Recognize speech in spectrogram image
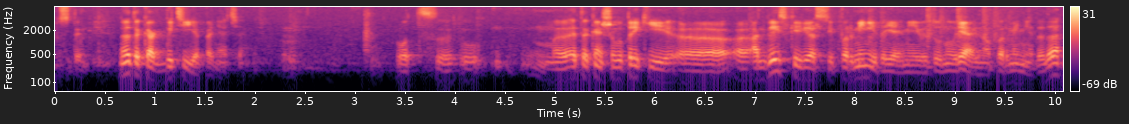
пустым. Но это как бытие понятие. Вот э, это, конечно, вопреки э, английской версии Парменида, я имею в виду, ну, реального Парменида, да?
